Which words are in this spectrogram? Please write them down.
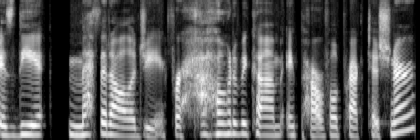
is the methodology for how to become a powerful practitioner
